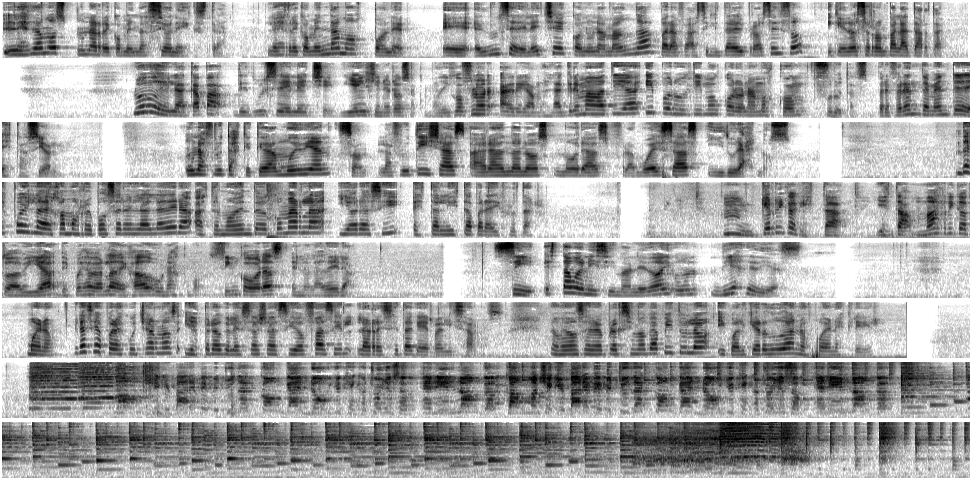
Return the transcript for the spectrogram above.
Les damos una recomendación extra. Les recomendamos poner eh, el dulce de leche con una manga para facilitar el proceso y que no se rompa la tarta. Luego de la capa de dulce de leche bien generosa, como dijo Flor, agregamos la crema batida y por último coronamos con frutas, preferentemente de estación. Unas frutas que quedan muy bien son las frutillas, arándanos, moras, frambuesas y duraznos. Después la dejamos reposar en la heladera hasta el momento de comerla y ahora sí está lista para disfrutar. Mmm, qué rica que está. Y está más rica todavía después de haberla dejado unas como 5 horas en la heladera. Sí, está buenísima, le doy un 10 de 10. Bueno, gracias por escucharnos y espero que les haya sido fácil la receta que realizamos. Nos vemos en el próximo capítulo y cualquier duda nos pueden escribir.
